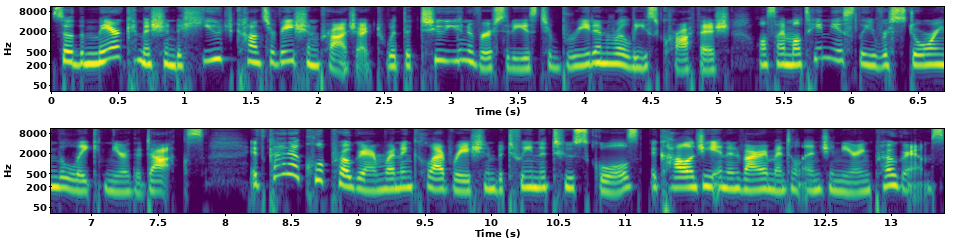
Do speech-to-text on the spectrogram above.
So the mayor commissioned a huge conservation project with the two universities to breed and release crawfish while simultaneously restoring the lake near the docks. It's kind of a cool program run in collaboration between the two schools' ecology and environmental engineering programs.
